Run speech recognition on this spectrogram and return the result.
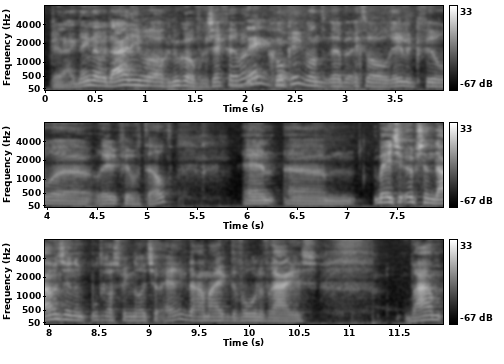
Oké, nou, ik denk dat we daar in ieder geval al genoeg over gezegd hebben. Denk ik gok ook. ik, want we hebben echt wel redelijk veel, eh, redelijk veel verteld. En ehm, een beetje ups en downs in een podcast vind ik nooit zo erg. Daarom eigenlijk de volgende vraag is... Waarom,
